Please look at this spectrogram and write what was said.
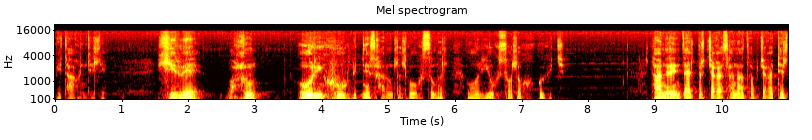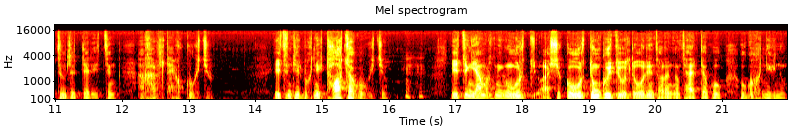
би та бүхэнд хэлье. Хэрвээ Бурхан өөрийн хүүг биднээс харамлалгүй өгсөн бол өөр юг сул өгөхгүй гэж. Та нарын залбирж байгаа санаа зовж байгаа тэр зүйлүүд дээр эзэн анхаарал тавихгүй гэж. Эзэн тэр бүхнийг тооцоогүй гэж. Эзэн ямар нэгэн үр ашиггүй үр дүнгүй зүйлд өөрийн цорongон цайртай хүүг өгөх нэг нү.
